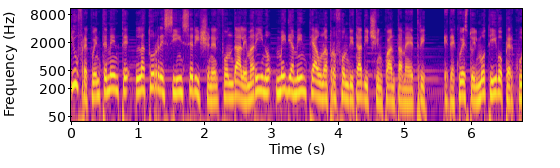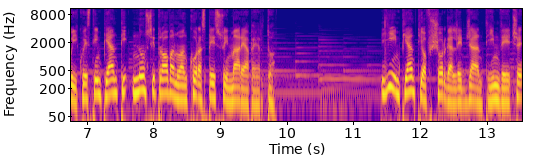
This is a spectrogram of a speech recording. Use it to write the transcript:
Più frequentemente la torre si inserisce nel fondale marino mediamente a una profondità di 50 metri ed è questo il motivo per cui questi impianti non si trovano ancora spesso in mare aperto. Gli impianti offshore galleggianti, invece,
